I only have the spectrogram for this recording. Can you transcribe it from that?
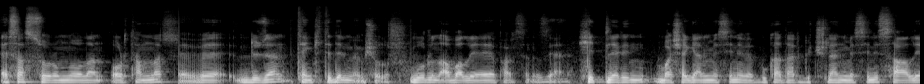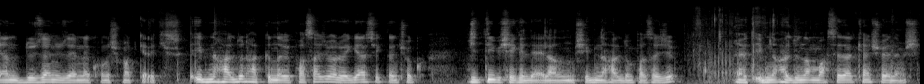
esas sorumlu olan ortamlar e, ve düzen tenkit edilmemiş olur. Vurun abalıya yaparsınız yani. Hitler'in başa gelmesini ve bu kadar güçlenmesini sağlayan düzen üzerine konuşmak gerekir. İbn Haldun hakkında bir pasaj var ve gerçekten çok ciddi bir şekilde ele alınmış İbn Haldun pasajı. Evet İbn Haldun'dan bahsederken şöyle demiş.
